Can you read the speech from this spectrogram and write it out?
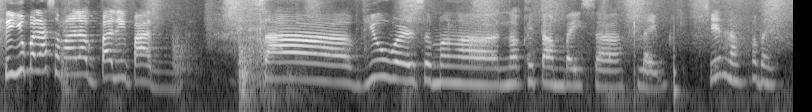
Thank you pala sa mga nagpalipad sa viewers, sa mga nakitambay sa live. So, yun lang. Bye-bye.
